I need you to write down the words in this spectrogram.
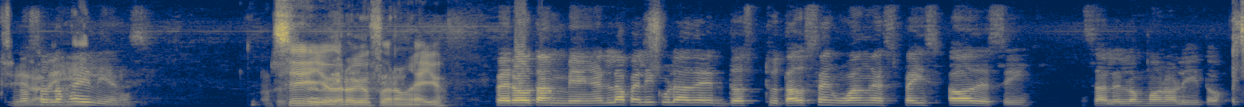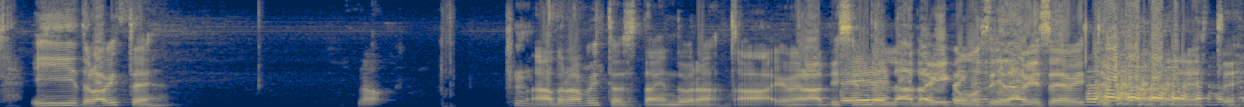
si no era son los legítimo. aliens. No sé si Sí, yo creo que fueron ellos. Pero también en la película de dos- 2001 A Space Odyssey salen los monolitos. ¿Y tú la viste? No. Ah, ¿tú no la viste? Está bien dura. Ah, yo me la diciendo Eh, el dato aquí como si la hubiese visto. este.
